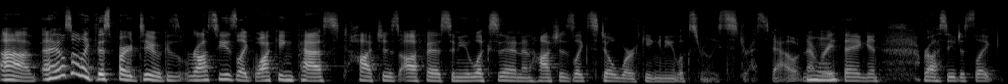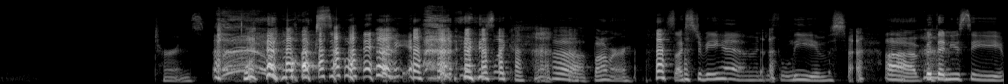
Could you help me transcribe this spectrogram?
Um, and I also like this part too because Rossi is like walking past Hotch's office and he looks in and Hotch is like still working and he looks really stressed out and everything. And Rossi just like turns and walks away. he's like, oh, bummer. Sucks to be him and just leaves. Uh, but then you see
